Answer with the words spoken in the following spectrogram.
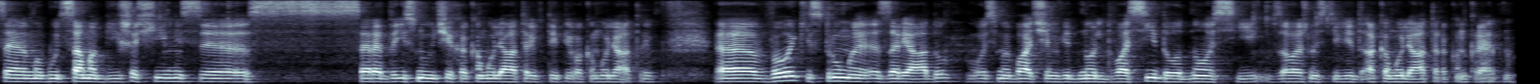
це, мабуть, сама більша щільність е, серед існуючих акумуляторів, типів акумуляторів. Великі струми заряду. Ось ми бачимо від 0,2 Сі до 1 Сі, в залежності від акумулятора конкретно.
